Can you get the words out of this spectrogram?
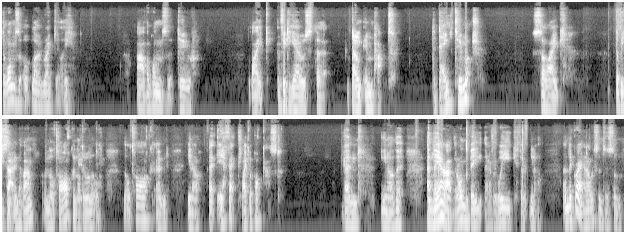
the ones that upload regularly are the ones that do like videos that don't impact the day too much. So like they'll be sat in the van and they'll talk and they'll do a little little talk and you know in effect like a podcast. And you know the and they are they're on the beat they're every week they're you know and they're great. And I listen to some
